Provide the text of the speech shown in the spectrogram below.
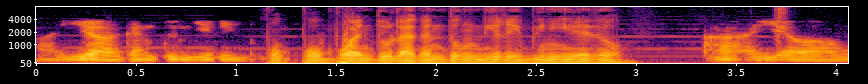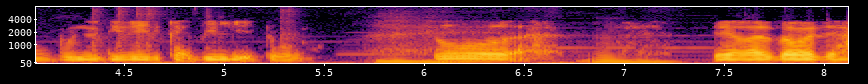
ah, ya gantung diri. Perempuan tu lah gantung diri bini dia tu. Ha ya bunuh diri dekat bilik tu. So Hmm. saya rasa macam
